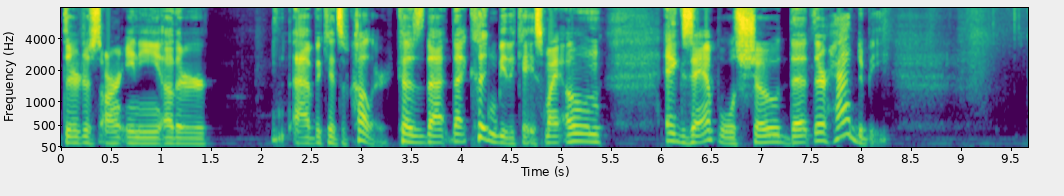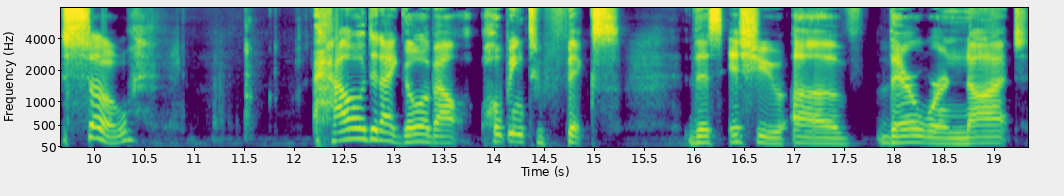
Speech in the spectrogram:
there just aren't any other advocates of color because that that couldn't be the case. My own example showed that there had to be. So, how did I go about hoping to fix this issue of there were not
